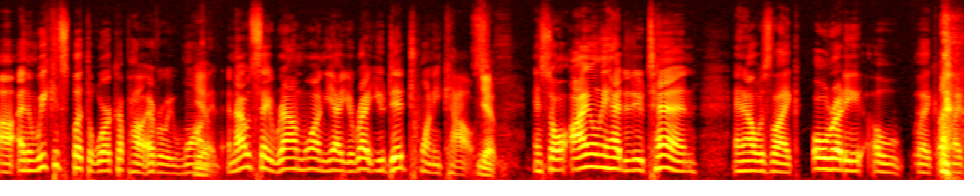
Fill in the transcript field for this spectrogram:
Uh, and then we could split the work up however we wanted. And I would say round one, yeah, you're right. You did 20 cows. Yep. And so I only had to do 10, and I was like already, oh, like I'm like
